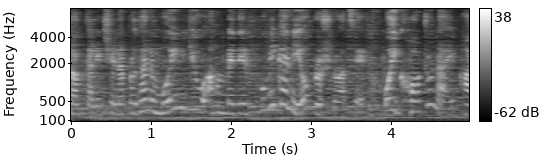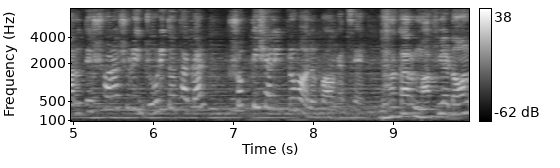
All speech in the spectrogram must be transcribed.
তৎকালীন সেনাপ্রধান মঈন ইউ আহমেদের ভূমিকা নিয়েও প্রশ্ন আছে। ওই ঘটনায় ভারতের সরাসরি জড়িত থাকার শক্তিশালী প্রমাণও পাওয়া গেছে। ঢাকার মাফিয়া ডন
